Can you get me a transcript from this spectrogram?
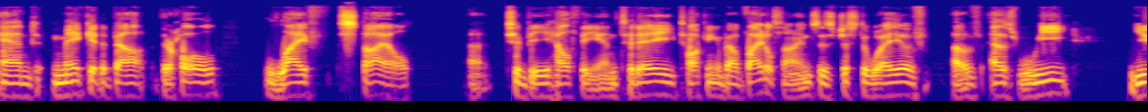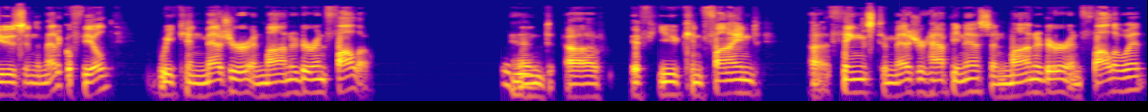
and make it about their whole lifestyle uh, to be healthy. And today, talking about vital signs is just a way of, of, as we use in the medical field, we can measure and monitor and follow. Mm-hmm. And uh, if you can find uh, things to measure happiness and monitor and follow it,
